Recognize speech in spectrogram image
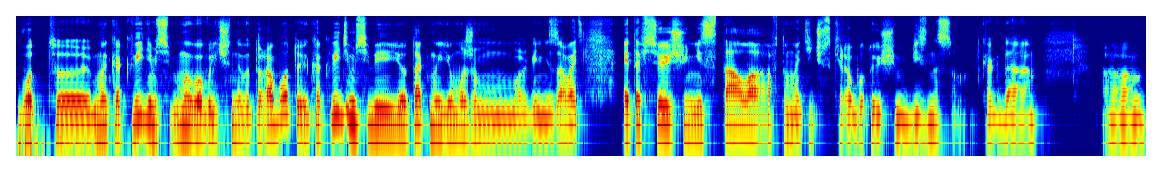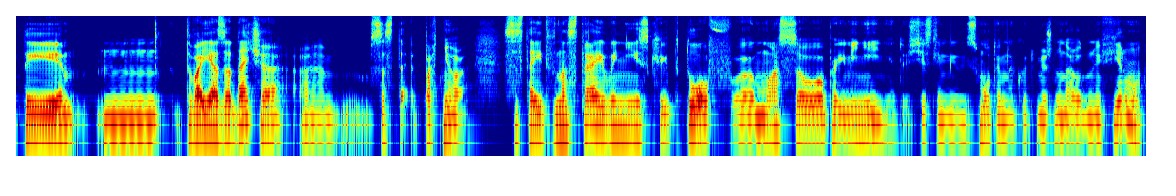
Вот э, мы как видим, мы вовлечены в эту работу, и как видим себе ее, так мы ее можем организовать. Это все еще не стало автоматически работающим бизнесом, когда ты, твоя задача состо, партнера состоит в настраивании скриптов э, массового применения. То есть, если мы смотрим на какую-то международную фирму,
